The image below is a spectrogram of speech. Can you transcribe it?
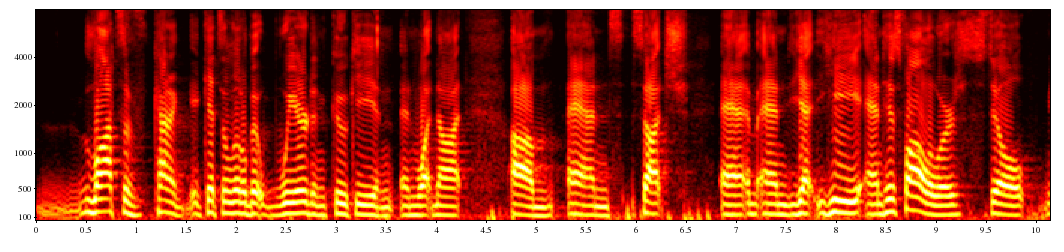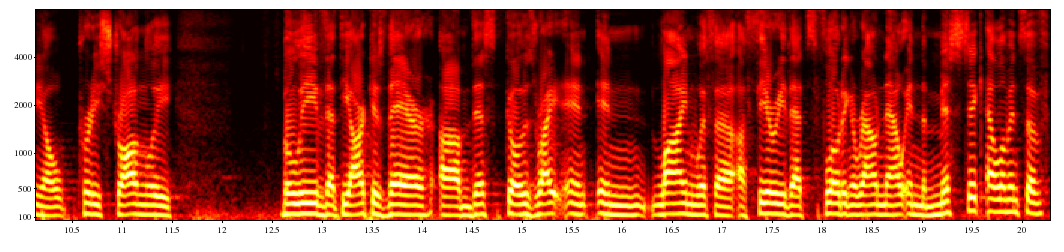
lots of kind of, it gets a little bit weird and kooky and, and whatnot um, and such. And, and, yet he and his followers still, you know, pretty strongly believe that the ark is there. Um, this goes right in, in line with a, a, theory that's floating around now in the mystic elements of,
